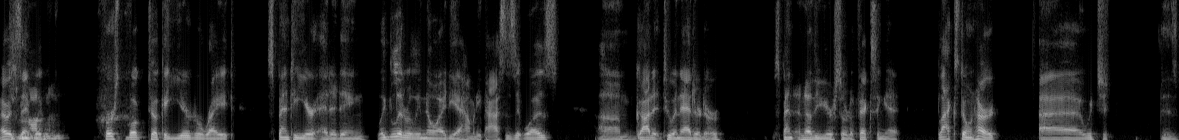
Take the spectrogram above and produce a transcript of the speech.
I would say like, first book took a year to write, spent a year editing, like literally no idea how many passes it was. Um, got it to an editor, spent another year sort of fixing it. Blackstone Heart, uh, which is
